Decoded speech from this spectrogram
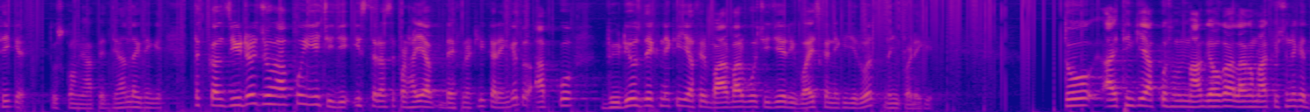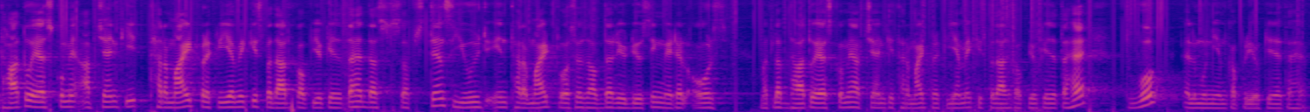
ठीक है? तो उसको हम यहाँ पे ध्यान रख देंगे। तो कंसीडर जो है आपको ये चीज़ें, इस तरह से पढ़ाई आप डेफिनेटली करेंगे तो आपको वीडियोज़ देखने की या फिर बार बार वो चीज़ें रिवाइज करने की ज़रूरत नहीं पड़ेगी। तो आई थिंक ये आपको समझ में आ गया होगा अलग हमारा क्वेश्चन है कि धातु एस्को में अपचयन की थर्माइट प्रक्रिया में किस पदार्थ का उपयोग किया जाता है? The substance use in thermite process of the reducing metal ores मतलब धातु एस्को में अपचयन की थर्माइट प्रक्रिया में किस पदार्थ का उपयोग किया जाता है? तो वो एल्युमिनियम का प्रयोग किया जाता है।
